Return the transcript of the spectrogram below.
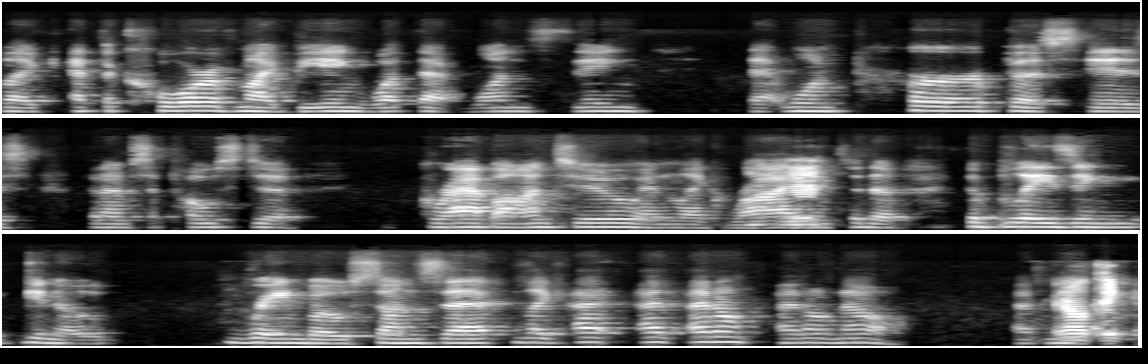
like at the core of my being what that one thing that one purpose is that i'm supposed to grab onto and like ride mm-hmm. into the the blazing you know rainbow sunset like i i, I don't i don't know I, I don't think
